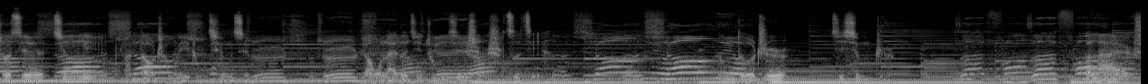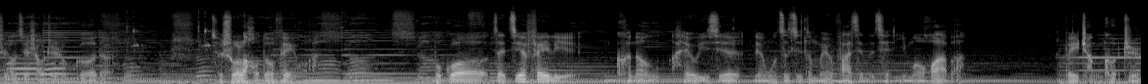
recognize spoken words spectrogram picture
这些经历反倒成了一种庆幸，让我来得及重新审视自己。能得知即性质。本来是要介绍这首歌的，却说了好多废话。不过在接飞里，可能还有一些连我自己都没有发现的潜移默化吧，非常可知。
